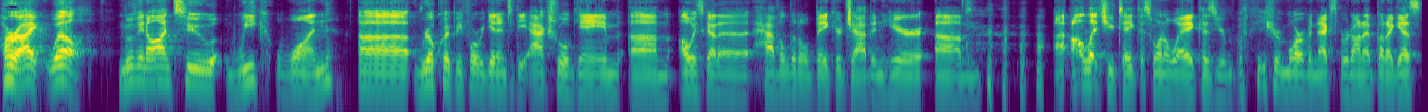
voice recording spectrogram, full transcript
All right. Well, moving on to week one. Uh, real quick before we get into the actual game, um, always got to have a little Baker jab in here. Um, I, will let you take this one away because you're you're more of an expert on it. But I guess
